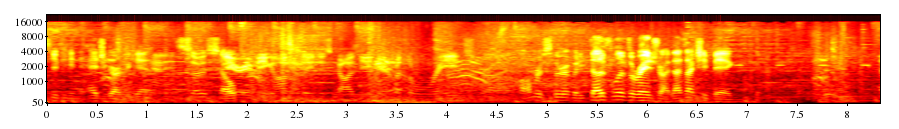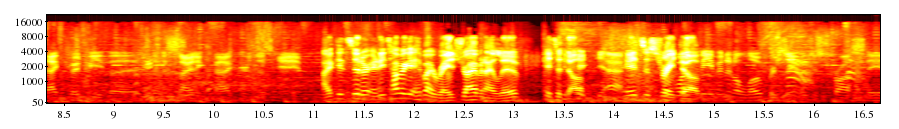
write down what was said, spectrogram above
See if he can edge guard again. It's so scary being on stage as Kazuya here, but the rage drive. Palmer's through it, but he does live the rage drive. That's actually big. That could be the, the deciding factor in this game. I consider anytime I get hit by rage drive and I live, it's a dub. yeah. It's a straight it wasn't dub. even in a low percent, just cross stage.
